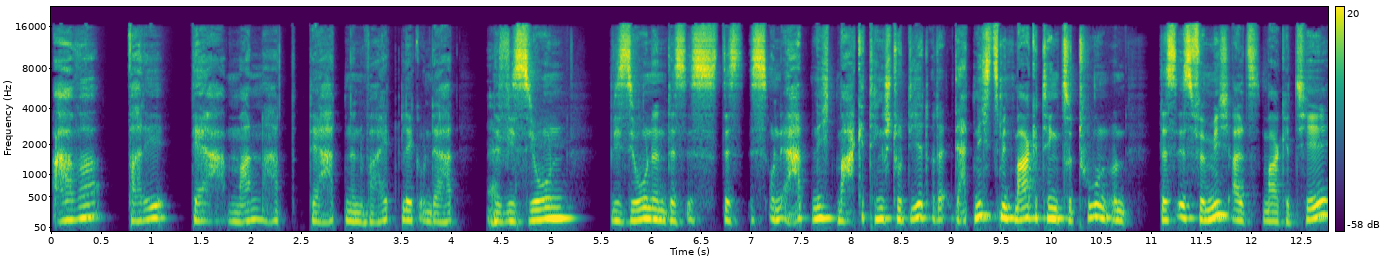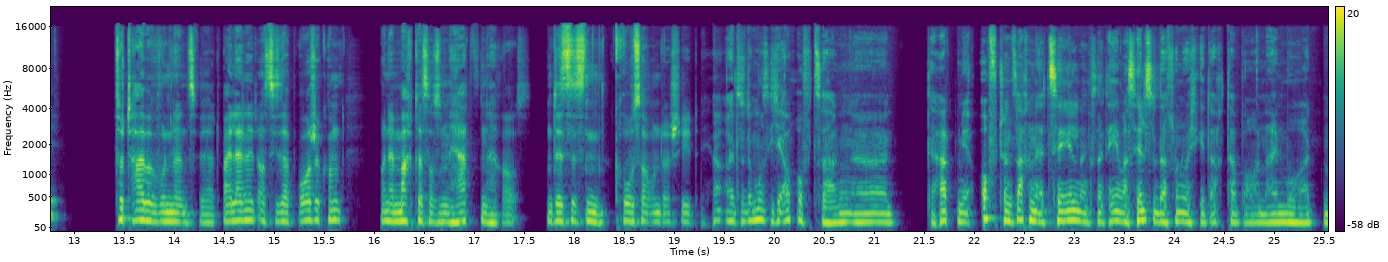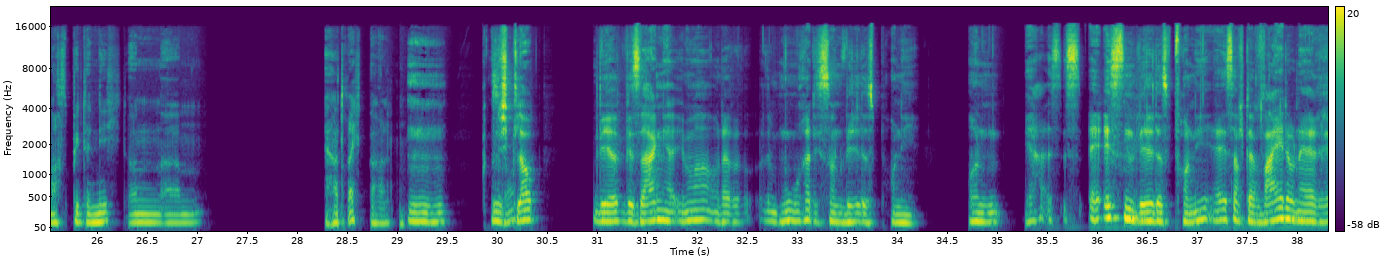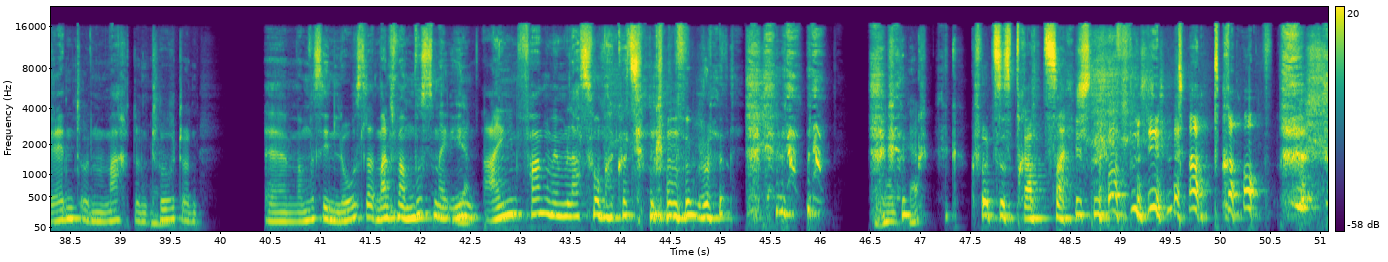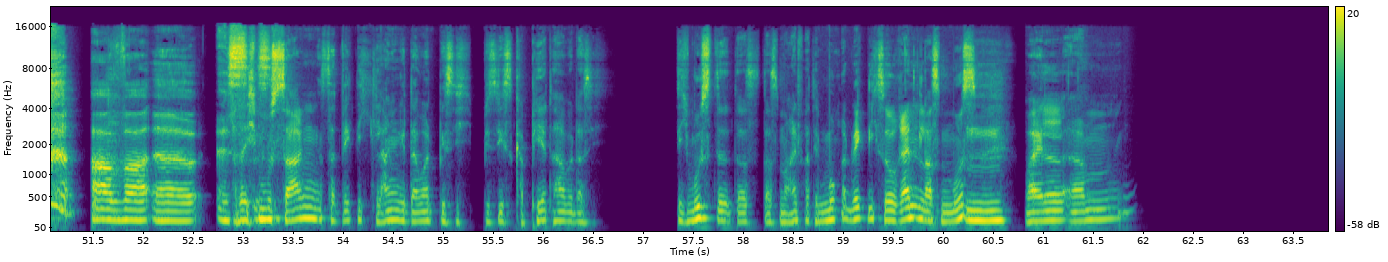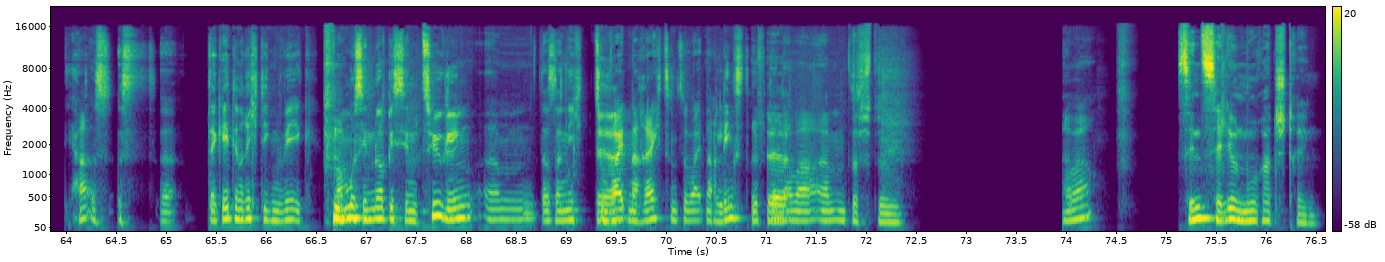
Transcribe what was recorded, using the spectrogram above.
Aber, Buddy, der Mann hat, der hat einen Weitblick und der hat eine. Vision, Visionen, das ist, das ist, und er hat nicht Marketing studiert oder der hat nichts mit Marketing zu tun. Und das ist für mich als Marketier total bewundernswert, weil er nicht aus dieser Branche kommt und er macht das aus dem Herzen heraus. Und das ist ein großer Unterschied. ja, also da muss ich auch oft sagen, äh, der hat mir oft schon Sachen erzählt und gesagt, hey, was hältst du davon, wo ich gedacht habe, oh nein, Murat, mach's bitte nicht. Und ähm, er hat recht behalten. Mhm. Und ich So. glaube, wir, wir sagen ja immer, oder Murat ist so ein wildes Pony. Und ja, es ist, er ist ein wildes Pony. Er ist auf der Weide und er rennt und macht und Ja. tut und äh, man muss ihn loslassen. Manchmal muss man ihn einfangen mit dem Lasso, mal kurz Ja. kurzes Brandzeichen auf dem Hintern drauf. Aber äh, es Also ich muss sagen, es hat wirklich lange gedauert, bis ich bis ich es kapiert habe, dass ich ich wusste, dass, dass man einfach den Murat wirklich so rennen lassen muss, Mhm. weil ähm, ja, es, es, äh, der geht den richtigen Weg. Man muss ihn nur ein bisschen zügeln, ähm, dass er nicht zu Ja. weit nach rechts und zu weit nach links driftet, Ja. aber, ähm, Das stimmt. aber Sind Sally und Murat streng?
